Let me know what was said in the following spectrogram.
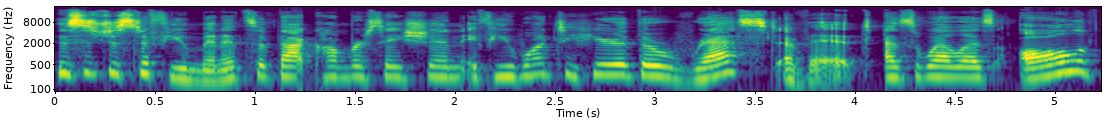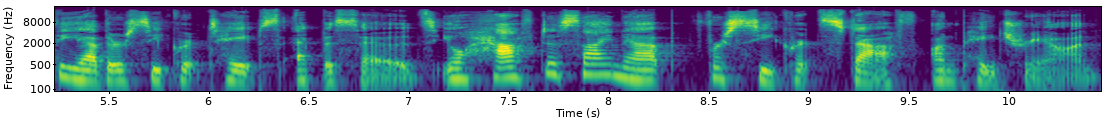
This is just a few minutes of that conversation. If you want to hear the rest of it, as well as all of the other Secret Tapes episodes, you'll have to sign up for Secret Stuff on Patreon.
